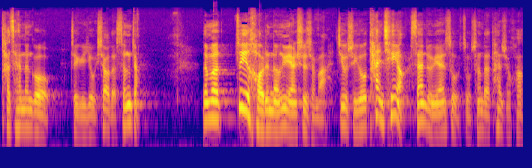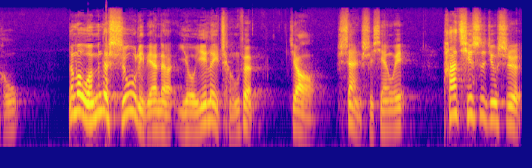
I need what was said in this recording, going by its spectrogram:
它才能够这个有效的生长。那么最好的能源是什么？就是由碳、氢、氧三种元素组成的碳水化合物。那么我们的食物里边呢，有一类成分叫膳食纤维，它其实就是。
